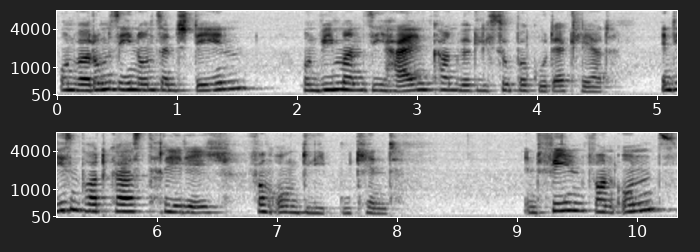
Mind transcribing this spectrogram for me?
und warum sie in uns entstehen und wie man sie heilen kann, wirklich super gut erklärt. In diesem Podcast rede ich vom ungeliebten Kind. In vielen von uns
